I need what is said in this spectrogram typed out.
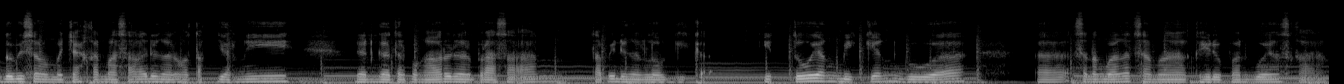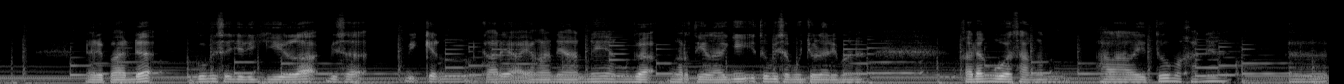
Gue bisa memecahkan masalah dengan otak jernih dan gak terpengaruh dengan perasaan tapi dengan logika. Itu yang bikin gue uh, seneng banget sama kehidupan gue yang sekarang daripada gue bisa jadi gila bisa bikin karya yang aneh-aneh yang nggak ngerti lagi itu bisa muncul dari mana? Kadang gue sangat hal-hal itu makanya uh,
